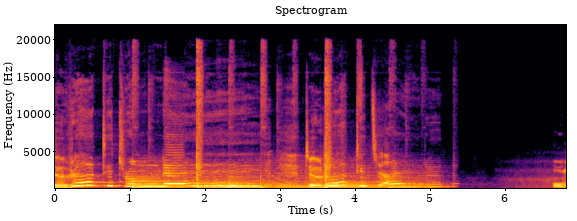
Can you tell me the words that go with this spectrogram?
จะรักที่ตรงไหนจะรักที่ใจหรือ อุ๋ม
